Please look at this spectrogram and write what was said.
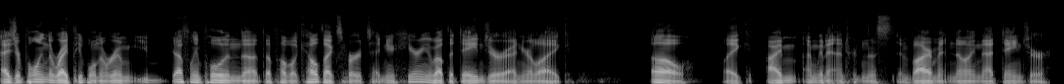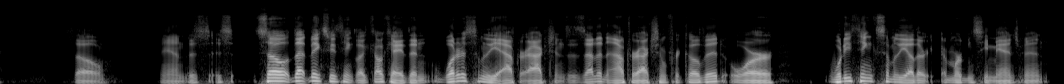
as you're pulling the right people in the room, you definitely pull in the, the public health experts and you're hearing about the danger and you're like, oh, like I'm I'm gonna enter in this environment knowing that danger. So man, this is so that makes me think like, okay, then what are some of the after actions? Is that an after action for COVID or what do you think some of the other emergency management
